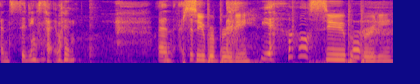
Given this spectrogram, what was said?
and sitting Simon. And just- super broody, yeah. super broody.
